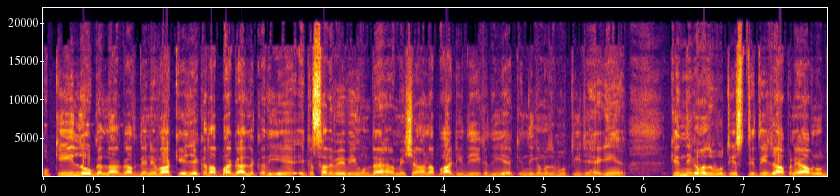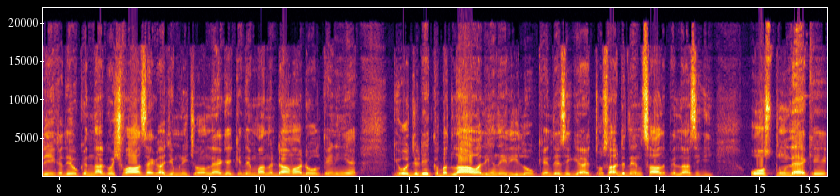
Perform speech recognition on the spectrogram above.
ਉਹ ਕੀ ਲੋਕ ਗੱਲਾਂ ਕਰਦੇ ਨੇ? ਵਾਕਈ ਜੇਕਰ ਆਪਾਂ ਗੱਲ ਕਰੀਏ ਇੱਕ ਸਰਵੇ ਵੀ ਹੁੰਦਾ ਹੈ ਹਮੇਸ਼ਾ ਹਨਾ ਪਾਰਟੀ ਦੇਖਦੀ ਹੈ ਕਿੰਨੀ ਕੁ ਮਜ਼ਬੂਤੀ 'ਚ ਹੈਗੇ ਆ। ਕਿੰਨੀ ਕੁ ਮਜ਼ਬੂਤੀ ਸਥਿਤੀ 'ਚ ਆਪਣੇ ਆਪ ਨੂੰ ਦੇਖਦੇ ਹੋ? ਕਿੰਨਾ ਕੁ ਵਿਸ਼ਵਾਸ ਹੈਗਾ ਜਿਮਨੀ ਚੋਣ ਲੈ ਕੇ? ਕਿਤੇ ਮਨ ਡਾਵਾਡੋਲ ਤੇ ਨਹੀਂ ਹੈ ਕਿ ਉਹ ਜਿਹੜੀ ਇੱਕ ਬਦਲਾਅ ਵਾਲੀ ਹਨੇਰੀ ਲੋਕ ਕਹਿੰਦੇ ਸੀਗੇ ਅੱਜ ਤੋਂ 3.5 ਸਾਲ ਪਹਿਲਾਂ ਸੀਗੀ। ਉਸ ਨੂੰ ਲੈ ਕੇ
